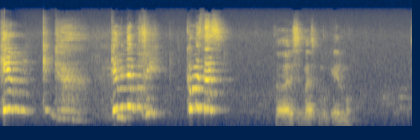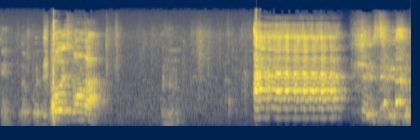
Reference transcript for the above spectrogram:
¿Qué, qué, qué onda, Goofy? ¿Cómo estás? No, es más como que Elmo. Eh, no puede. Oh, esponja. ¡Ah! ¿Qué es eso?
